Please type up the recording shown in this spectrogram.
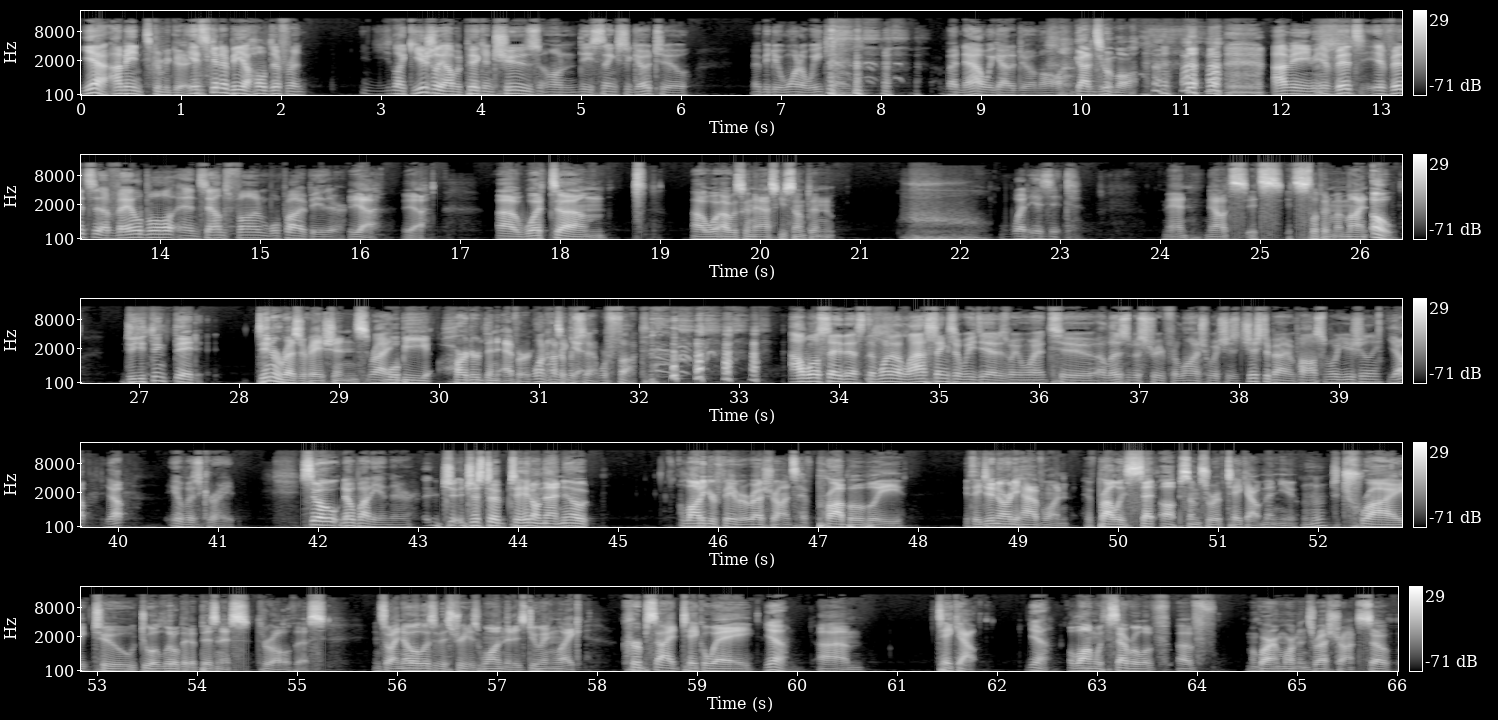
Yeah, I mean, It's gonna be good. it's going to be a whole different like usually I would pick and choose on these things to go to, maybe do one a weekend. but now we got to do them all. Got to do them all. I mean, if it's if it's available and sounds fun, we'll probably be there. yeah, yeah. Uh, what? Um, uh, wh- I was going to ask you something. What is it? man now it's it's it's slipping my mind oh do you think that dinner reservations Right. will be harder than ever to hundred get? percent. We're fucked. I will say this: that one of the last things that we did is we went to Elizabeth Street for lunch, which is just about impossible. Usually, yep yep it was great. so Nobody in there. j- just to, to hit on that note a lot of your favorite restaurants have probably if they didn't already have one have probably set up some sort of takeout menu Mhm. to try to do a little bit of business through all of this and so i know elizabeth street is one that is doing like curbside takeaway Yeah, um, takeout yeah. Along with several of of McGuire and Moorman's restaurants. So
